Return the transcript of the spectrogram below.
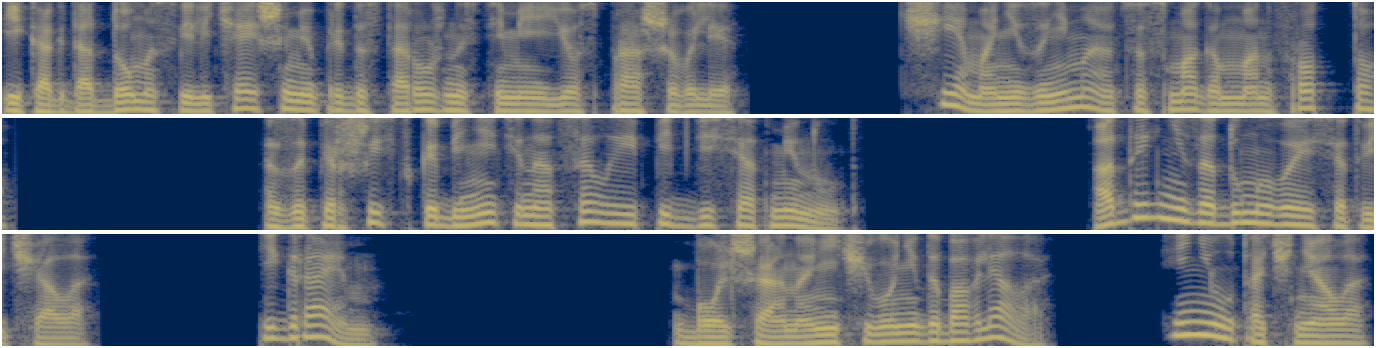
И когда дома с величайшими предосторожностями ее спрашивали, чем они занимаются с магом Манфротто, запершись в кабинете на целые 50 минут. Адель, не задумываясь, отвечала «Играем». Больше она ничего не добавляла и не уточняла,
